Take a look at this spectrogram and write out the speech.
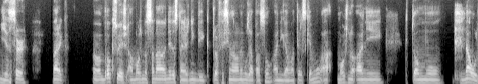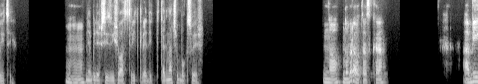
Yes, sir. Marek, boxuješ, ale možno sa na, nedostaneš nikdy k profesionálnemu zápasu, ani k amatérskému a možno ani k tomu na ulici. Uh-huh. Nebudeš si zvyšovať street credit. Tak na čo boxuješ? No, dobrá otázka. Aby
